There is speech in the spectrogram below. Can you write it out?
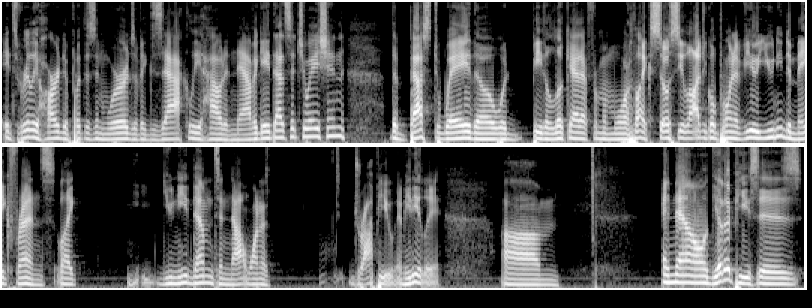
it's really hard to put this in words of exactly how to navigate that situation. The best way, though, would be to look at it from a more like sociological point of view. You need to make friends. Like, you need them to not want to drop you immediately. Um, and now the other piece is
